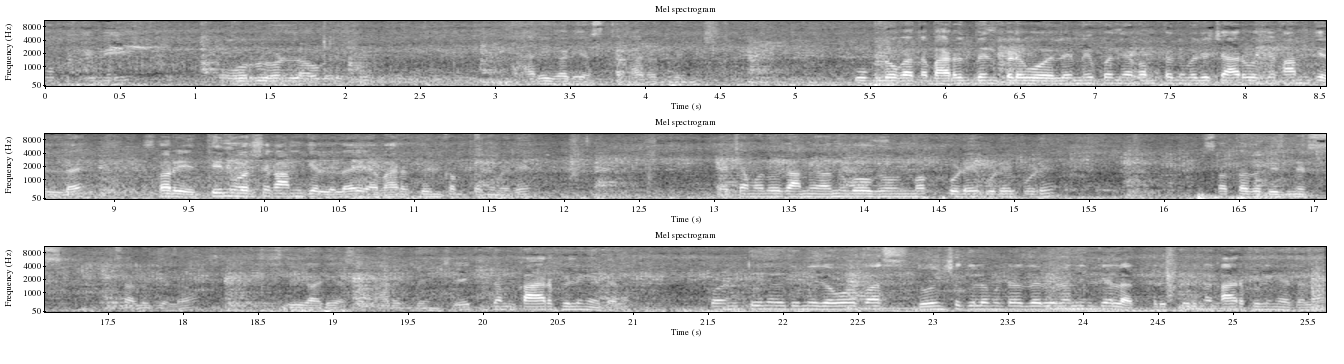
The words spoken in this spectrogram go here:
खूप हेवी ओव्हरलोडला वगैरे खूप भारी गाडी असते भारत बेनची खूप लोक आता भारत बँककडे वळले. मी पण या कंपनीमध्ये चार वर्ष काम केलेलं आहे. सॉरी तीन वर्ष काम केलेलं आहे या भारत बेन कंपनीमध्ये त्याच्यामध्येच आम्ही अनुभव घेऊन मग पुढे पुढे पुढे स्वतःचा बिझनेस चालू केला. ही गाडी असेल भारत बँकची. एकदम कार फिलिंग आहे त्याला. कंटिन्यू तुम्ही जवळपास दोनशे किलोमीटर जरी रनिंग केलात तरी पूर्ण कार फिलिंग आहे त्याला.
